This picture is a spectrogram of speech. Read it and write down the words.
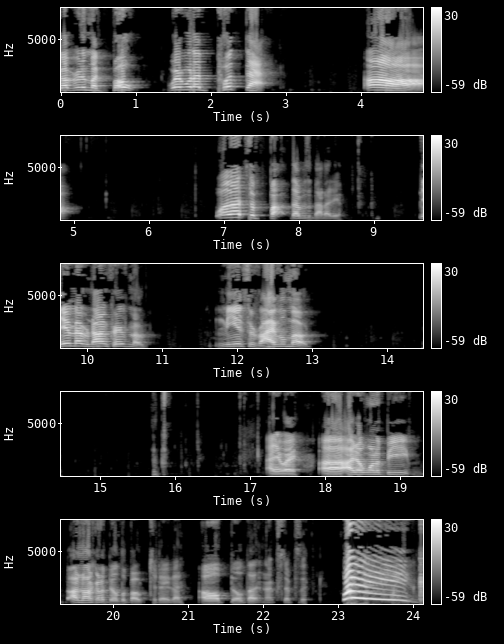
Got rid of my boat. Where would I put that? Ah. Well, that's a that was a bad idea. You remember non-creative mode. Me in survival mode. anyway, uh, I don't want to be I'm not gonna build a boat today then. I'll build that next episode. Whee!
